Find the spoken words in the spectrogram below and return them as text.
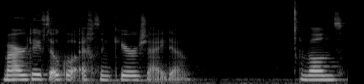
maar het heeft ook wel echt een keerzijde. Want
